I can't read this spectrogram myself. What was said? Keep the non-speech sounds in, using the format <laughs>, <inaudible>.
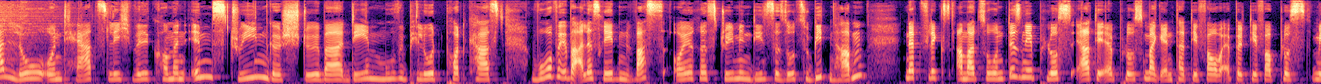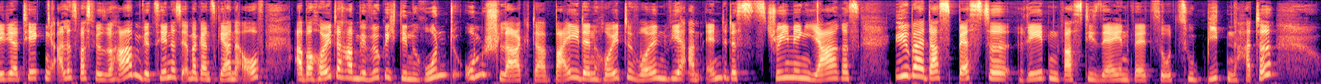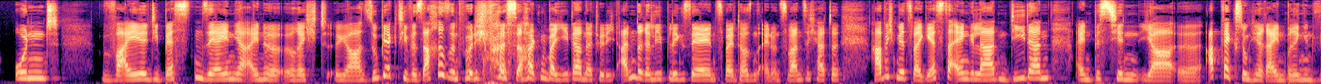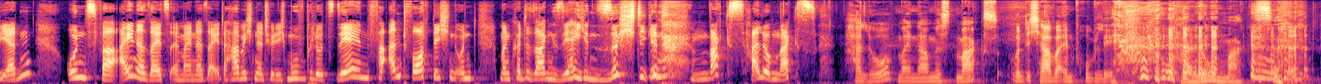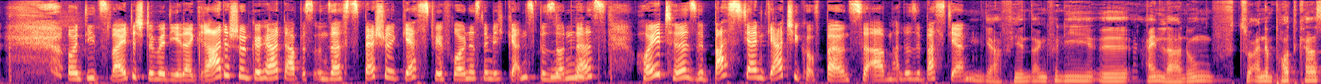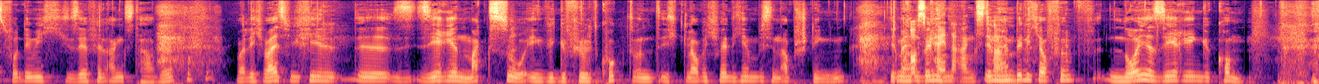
Hallo und herzlich willkommen im Streamgestöber, dem Moviepilot Podcast, wo wir über alles reden, was eure Streamingdienste so zu bieten haben. Netflix, Amazon, Disney Plus, RTL Plus, Magenta TV, Apple TV Plus, Mediatheken, alles was wir so haben. Wir zählen das ja immer ganz gerne auf, aber heute haben wir wirklich den Rundumschlag dabei, denn heute wollen wir am Ende des Streaming-Jahres über das Beste reden, was die Serienwelt so zu bieten hatte. Und weil die besten Serien ja eine recht ja, subjektive Sache sind, <laughs> würde ich mal sagen, weil jeder natürlich andere Lieblingsserien 2021 hatte, habe ich mir zwei Gäste eingeladen, die dann ein bisschen ja, äh, Abwechslung hier reinbringen werden. Und zwar einerseits an meiner Seite habe ich natürlich Moviepilots Serienverantwortlichen und man könnte sagen Seriensüchtigen <laughs> Max. Hallo Max. Hallo, mein Name ist Max und ich habe ein Problem. <laughs> Hallo Max. <laughs> und die zweite Stimme, die ihr da gerade schon gehört habt, ist unser Special Guest. Wir freuen uns nämlich ganz besonders, heute Sebastian Gertschikow bei uns zu haben. Hallo Sebastian. Ja, vielen Dank für die äh, Einladung zu einem Podcast, vor dem ich sehr viel Angst habe weil ich weiß, wie viel äh, Serien Max so irgendwie gefühlt guckt und ich glaube, ich werde hier ein bisschen abstinken. Du immerhin brauchst keine Angst Immerhin haben. bin ich auf fünf neue Serien gekommen.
